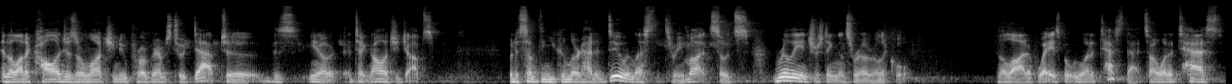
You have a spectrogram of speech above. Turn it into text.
And a lot of colleges are launching new programs to adapt to this, you know, technology jobs but it's something you can learn how to do in less than three months. So it's really interesting. It's really, really cool in a lot of ways, but we want to test that. So I want to test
